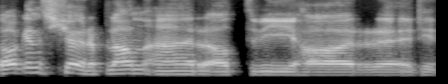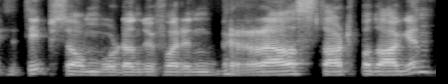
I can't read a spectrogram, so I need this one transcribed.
Dagens kjøreplan er at vi har eh, et lite tips om hvordan du får en bra start på dagen.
